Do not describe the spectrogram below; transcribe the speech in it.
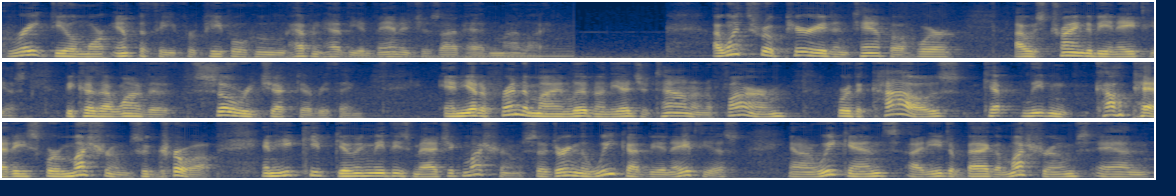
great deal more empathy for people who haven't had the advantages I've had in my life. I went through a period in Tampa where I was trying to be an atheist because I wanted to so reject everything. And yet a friend of mine lived on the edge of town on a farm where the cows kept leaving cow patties where mushrooms would grow up. And he'd keep giving me these magic mushrooms. So during the week, I'd be an atheist. And on weekends, I'd eat a bag of mushrooms. And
